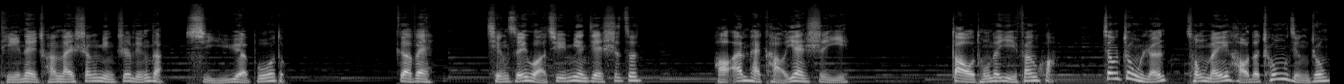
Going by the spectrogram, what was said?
体内传来生命之灵的喜悦波动。各位，请随我去面见师尊，好安排考验事宜。道童的一番话，将众人从美好的憧憬中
